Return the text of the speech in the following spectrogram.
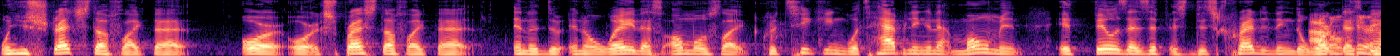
when you stretch stuff like that or or express stuff like that in a in a way that's almost like critiquing what's happening in that moment it feels as if it's discrediting the work that's being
